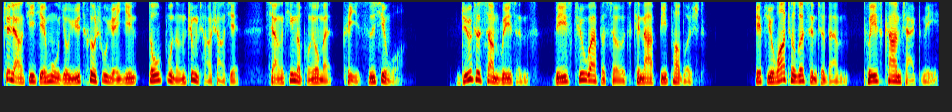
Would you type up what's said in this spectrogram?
这两期节目由于特殊原因都不能正常上线想听的朋友们可以私信我 due to some reasons these two episodes cannot be published if you want to listen to them please contact me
